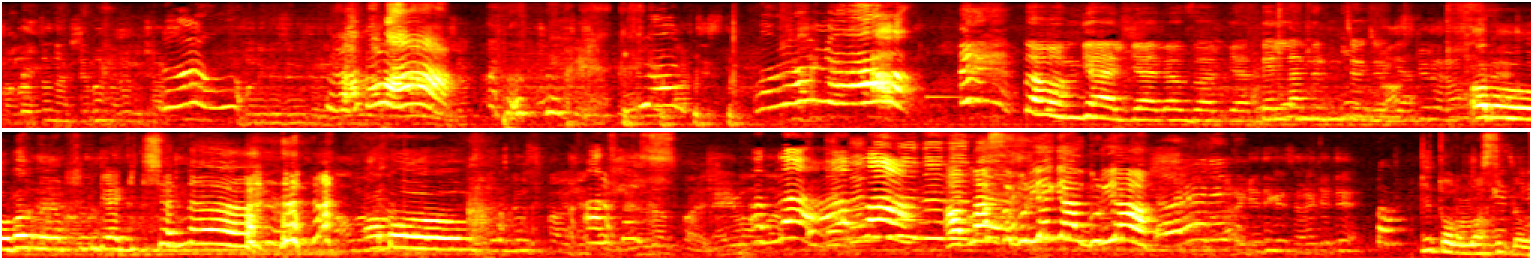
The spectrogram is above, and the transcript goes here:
Sabahtan akşama kadar uçarsın. Gel gel. Delilendirdin çocuğu gel. Abo bak ne yaptın. Ya gitsene. Al bakalım. Abo. Sipariş. Eyvallah. Ablası buraya gel buraya. Hareketi geç hareketi. Git oğlum lastikle vur.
